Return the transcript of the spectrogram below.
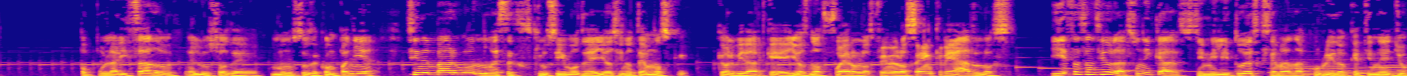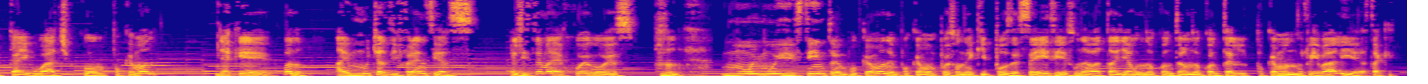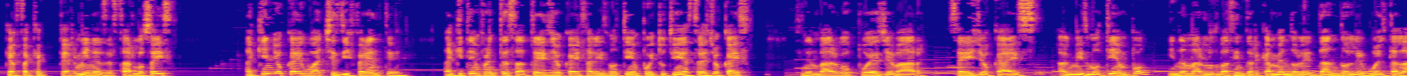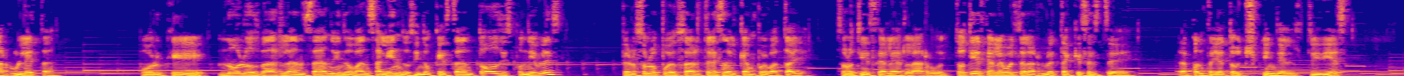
popularizado el uso de monstruos de compañía. Sin embargo, no es exclusivo de ellos y no tenemos que, olvidar que ellos no fueron los primeros en crearlos. Y estas han sido las únicas similitudes que se me han ocurrido que tiene Yokai Watch con Pokémon, ya que, bueno, hay muchas diferencias. El sistema de juego es muy muy distinto en Pokémon. En Pokémon pues son equipos de 6 y es una batalla uno contra uno contra el Pokémon rival y hasta que, hasta que termines de estar los 6. Aquí en Yokai Watch es diferente. Aquí te enfrentas a tres yokais al mismo tiempo y tú tienes tres yokais. Sin embargo, puedes llevar seis yokais al mismo tiempo y nada más los vas intercambiándole dándole vuelta a la ruleta. Porque no los vas lanzando y no van saliendo, sino que están todos disponibles, pero solo puedes usar tres en el campo de batalla. Solo tienes que darle la ruleta. tienes que darle vuelta a la ruleta, que es este la pantalla touchscreen del 3DS.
